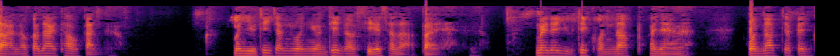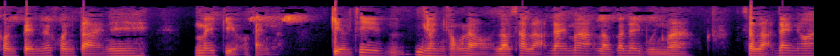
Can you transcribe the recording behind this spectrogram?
ตายเราก็ได้เท่ากันมันอยู่ที่จำนวนเงินที่เราเสียสละไป ไม่ได้อยู่ที่คนรับเข้าใจไหมคนรับจะเป็นคนเป็นหรือคนตายนี่ไม่เกี่ยวกัน เกี่ยวที่เงินของเรา เราสละได้มาก เราก็ได้บุญมาก สละได้น้อย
